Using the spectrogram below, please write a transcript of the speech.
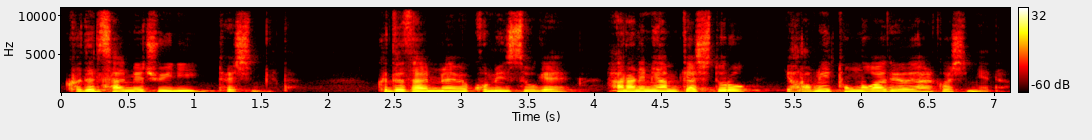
그들 삶의 주인이 되십니다. 그들 삶의 고민 속에 하나님이 함께 하시도록 여러분이 통로가 되어야 할 것입니다.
